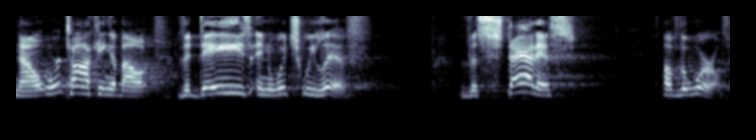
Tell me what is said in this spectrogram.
Now, we're talking about the days in which we live, the status of the world.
